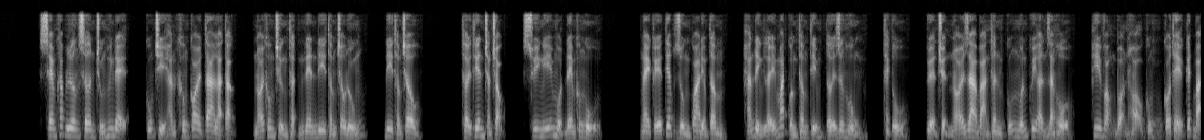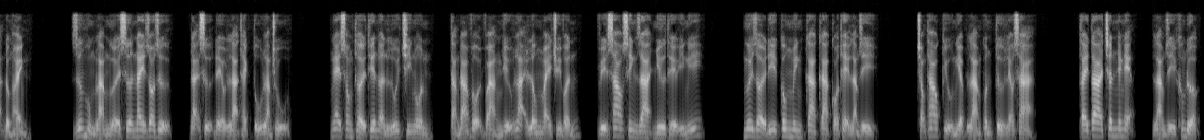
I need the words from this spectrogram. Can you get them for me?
Xem khắp lương sơn chúng huynh đệ, cũng chỉ hắn không coi ta là tặc, nói không chừng thật nên đi thấm châu đúng, đi thấm châu. Thời thiên trằn trọc, suy nghĩ một đêm không ngủ. Ngày kế tiếp dùng qua điểm tâm, hắn đỉnh lấy mắt quần thâm tìm tới dương hùng, thạch tú, huyện chuyển nói ra bản thân cũng muốn quy ẩn giang hồ, hy vọng bọn họ cũng có thể kết bạn đồng hành. Dương hùng làm người xưa nay do dự, đại sự đều là thạch tú làm chủ nghe xong thời thiên ẩn lui chi ngôn, tảng đá vội vàng nhíu lại lông mày truy vấn, vì sao sinh ra như thế ý nghĩ? Ngươi rời đi công minh ca ca có thể làm gì? Trọng thao cựu nghiệp làm quân tử leo xả. Tay ta chân nhanh nhẹn, làm gì không được.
